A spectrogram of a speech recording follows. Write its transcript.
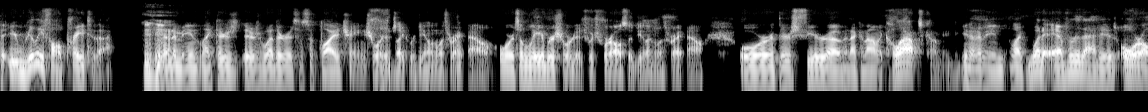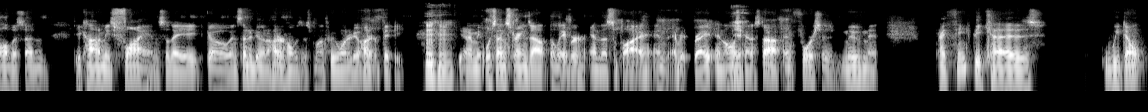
that you really fall prey to that. You know what I mean? Like there's there's whether it's a supply chain shortage like we're dealing with right now, or it's a labor shortage, which we're also dealing with right now, or there's fear of an economic collapse coming. You know what I mean? Like whatever that is, or all of a sudden the economy's flying, so they go instead of doing 100 homes this month, we want to do 150. hmm You know what I mean? Which then strains out the labor and the supply and every right and all this Yeah. kind of stuff and forces movement. I think because we don't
